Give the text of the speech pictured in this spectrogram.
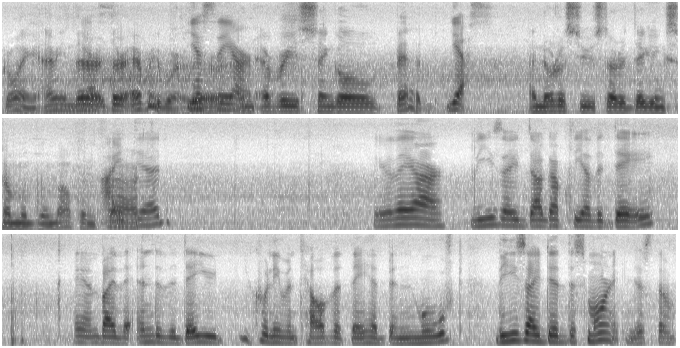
growing. I mean, they're Yes. they're everywhere. Yes, They're they are. in every single bed. Yes, I noticed you started digging some of them up. In fact, I did. Here they are. These I dug up the other day, and by the end of the day, you, you couldn't even tell that they had been moved. These I did this morning, just a,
